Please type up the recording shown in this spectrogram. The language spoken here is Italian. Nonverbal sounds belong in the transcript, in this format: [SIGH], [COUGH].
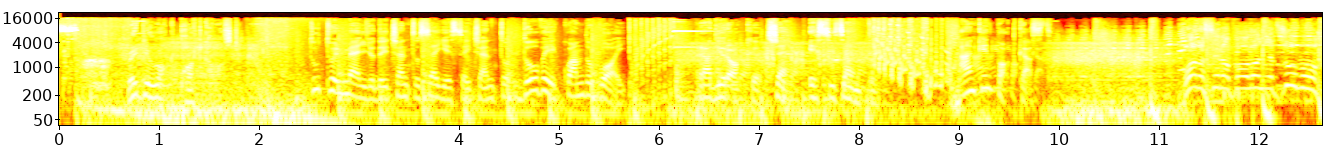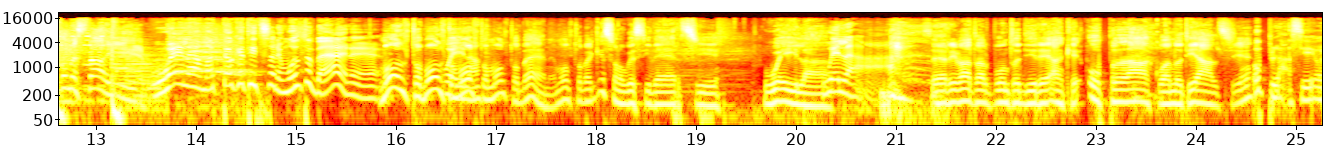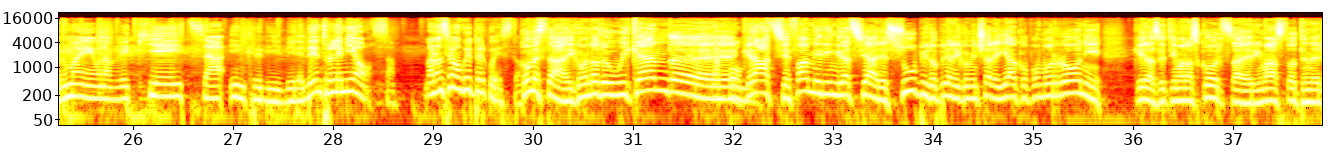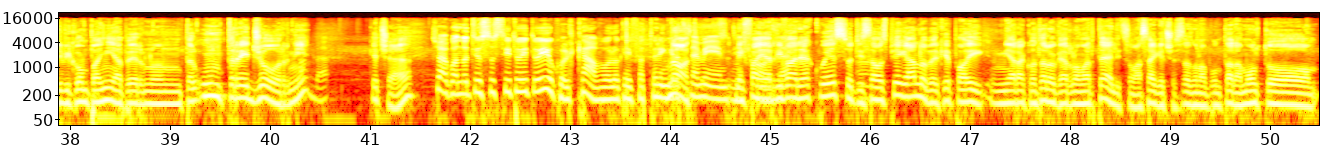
Radio Rock Podcast. Tutto il meglio dei 106 e 600 dove e quando vuoi. Radio Rock c'è e si sente. Anche in podcast. Buonasera Paolonia Zumo, come stai? Uela, Matteo Catizzone, molto bene. Molto, molto, Uela. molto, molto bene, molto bene. Che sono questi versi? Weila. Uela. Sei arrivato al punto di dire anche opla quando ti alzi? Opla, sì, ormai è una vecchiezza incredibile, dentro le mie ossa. Ma non siamo qui per questo. Come stai? Come è andato il weekend? Grazie, fammi ringraziare subito prima di cominciare Jacopo Morroni che la settimana scorsa è rimasto a tenervi compagnia per un, un tre giorni. Vabbè. Che c'è? Cioè, quando ti ho sostituito io col cavolo che hai fatto No, ringraziamenti. mi e fai cose. arrivare a questo, ti stavo spiegando perché poi mi ha raccontato Carlo Martelli, insomma sai che c'è stata una puntata molto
